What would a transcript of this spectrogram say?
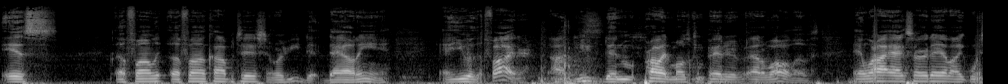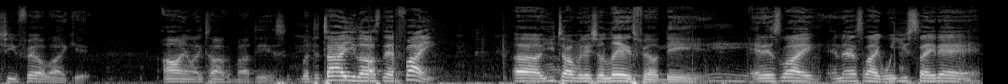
it's a fun a fun competition or if you d- dialed in and you was a fighter, uh, you been probably the most competitive out of all of us. And when I asked her that, like when she felt like it, I don't like talk about this, but the time you lost that fight, uh, you told me that your legs felt dead, and it's like, and that's like when you say that,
